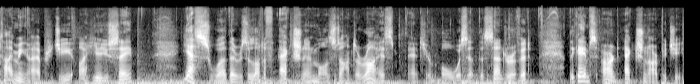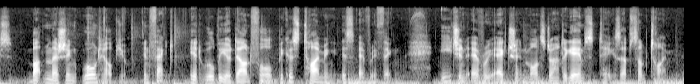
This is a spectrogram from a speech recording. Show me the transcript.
Timing RPG, I hear you say? Yes, where there is a lot of action in Monster Hunter Rise, and you're always at the center of it, the games aren't action RPGs. Button mashing won't help you. In fact, it will be your downfall because timing is everything. Each and every action in Monster Hunter games takes up some time.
